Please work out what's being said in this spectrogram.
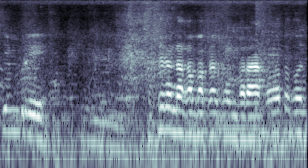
Siyempre. Kasi na nakabakal kong barako to kon.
